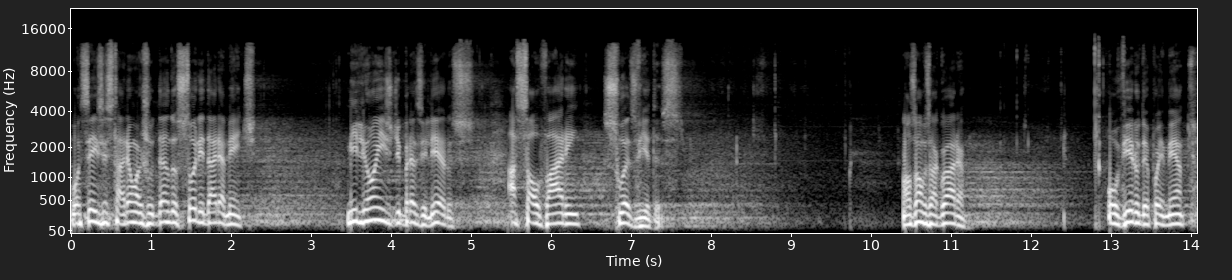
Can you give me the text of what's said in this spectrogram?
vocês estarão ajudando solidariamente milhões de brasileiros a salvarem suas vidas. Nós vamos agora ouvir o depoimento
